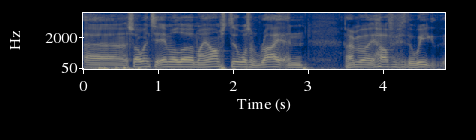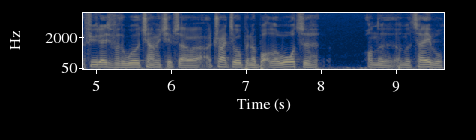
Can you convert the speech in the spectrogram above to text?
Uh, so I went to Imola. My arm still wasn't right, and I remember like halfway through the week, a few days before the World Championships, I, I tried to open a bottle of water on the on the table,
